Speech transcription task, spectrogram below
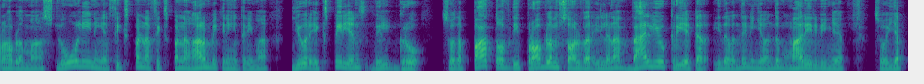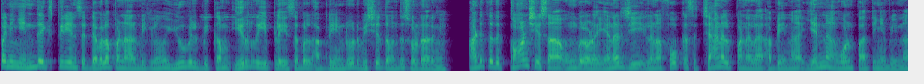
ப்ராப்ளமாக ஸ்லோலி நீங்கள் ஃபிக்ஸ் பண்ண, ஃபிக்ஸ் பண்ண ஆரம்பிக்கிறீங்க தெரியுமா? Your experience will grow. So the path of the problem solver இல்லைனா வேல்யூ கிரியேட்டர் இதை வந்து நீங்கள் வந்து மாறிடுவீங்க ஸோ எப்போ நீங்கள் இந்த எக்ஸ்பீரியன்ஸை டெவலப் பண்ண ஆரம்பிக்கலாம் யூ வில் பிகம் இர்ரீப்ளேசபிள் அப்படின்ற ஒரு விஷயத்த வந்து சொல்கிறாருங்க அடுத்தது கான்ஷியஸாக உங்களோட எனர்ஜி இல்லைனா ஃபோக்கஸை சேனல் பண்ணலை அப்படின்னா என்ன ஆகும்னு பார்த்தீங்க அப்படின்னா,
